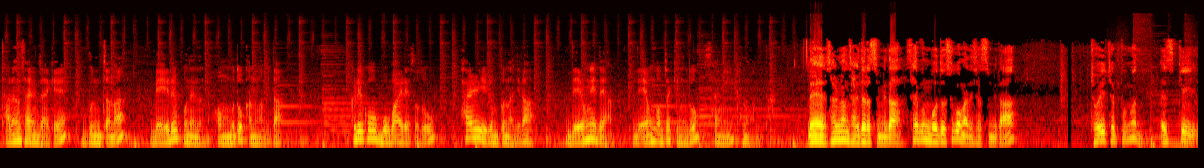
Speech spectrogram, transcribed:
다른 사용자에게 문자나 메일을 보내는 업무도 가능합니다. 그리고 모바일에서도 파일 이름뿐 아니라 내용에 대한 내용 검색 기능도 사용이 가능합니다. 네, 설명 잘 들었습니다. 세 분 모두 수고 많으셨습니다. 저희 제품은 SK,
